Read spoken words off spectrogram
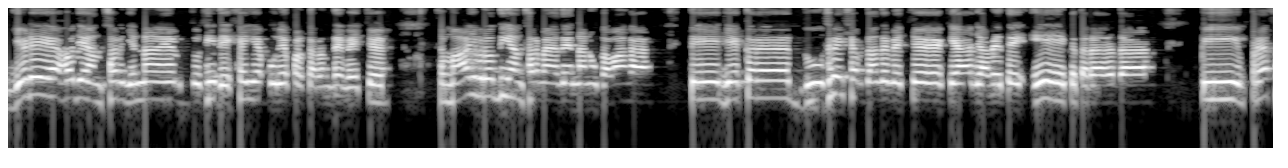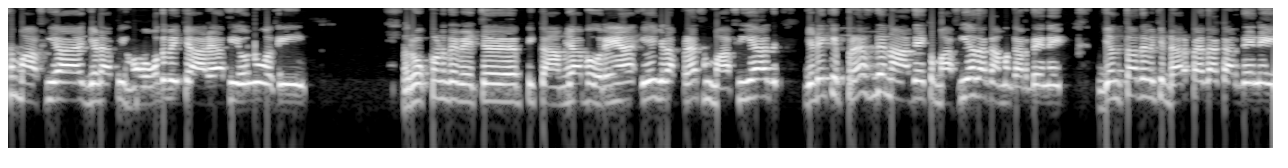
ਜਿਹੜੇ ਇਹੋ ਜਿਹੇ ਅੰਸਰ ਜਿਨ੍ਹਾਂ ਨੇ ਤੁਸੀਂ ਦੇਖਿਆ ਹੀ ਆ ਪੂਰੇ ਪ੍ਰਕਰਨ ਦੇ ਵਿੱਚ, ਸਮਾਜ ਵਿਰੋਧੀ ਅੰਸਰ ਮੈਂ ਤੇ ਇਹਨਾਂ ਨੂੰ ਕਵਾਂਗਾ ਤੇ ਜੇਕਰ ਦੂਸਰੇ ਸ਼ਬਦਾਂ ਦੇ ਵਿੱਚ ਕਿਹਾ ਜਾਵੇ ਤੇ ਇਹ ਇੱਕ ਤਰ੍ਹਾਂ ਦਾ ਵੀ ਪ੍ਰੈਸ ਮਾਫੀਆ ਜਿਹੜਾ ਵੀ ਹੋਂਦ ਵਿੱਚ ਆ ਰਿਹਾ ਸੀ, ਉਹਨੂੰ ਅਸੀਂ ਰੋਕਣ ਦੇ ਵਿੱਚ ਵੀ ਕਾਮਯਾਬ ਹੋ ਰਹੇ ਆ ਇਹ ਜਿਹੜਾ ਪ੍ਰੈਸ ਮਾਫੀਆ, ਜਿਹੜੇ ਕਿ ਪ੍ਰੈਸ ਦੇ ਨਾਂ ਤੇ ਇੱਕ ਮਾਫੀਆ ਦਾ ਕੰਮ ਕਰਦੇ ਨੇ, ਜਨਤਾ ਦੇ ਵਿੱਚ ਡਰ ਪੈਦਾ ਕਰਦੇ ਨੇ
